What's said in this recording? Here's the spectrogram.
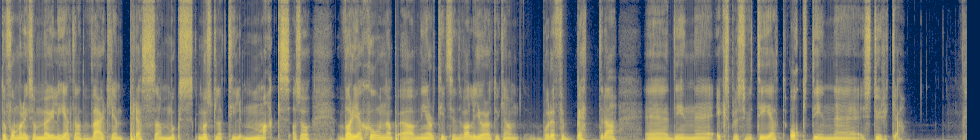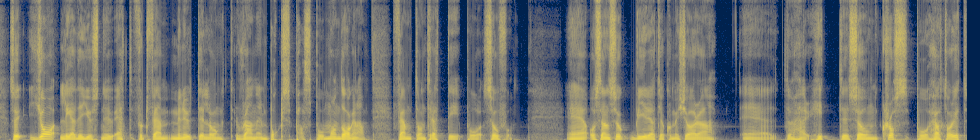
då får man liksom möjligheten att verkligen pressa mus musklerna till max. Alltså variationerna på övningar och tidsintervaller gör att du kan både förbättra Eh, din eh, explosivitet och din eh, styrka. Så jag leder just nu ett 45 minuter långt run and box pass på måndagarna 15.30 på Sofo. Och sen så blir det att jag kommer köra eh, den här Hit Zone Cross på Hötorget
